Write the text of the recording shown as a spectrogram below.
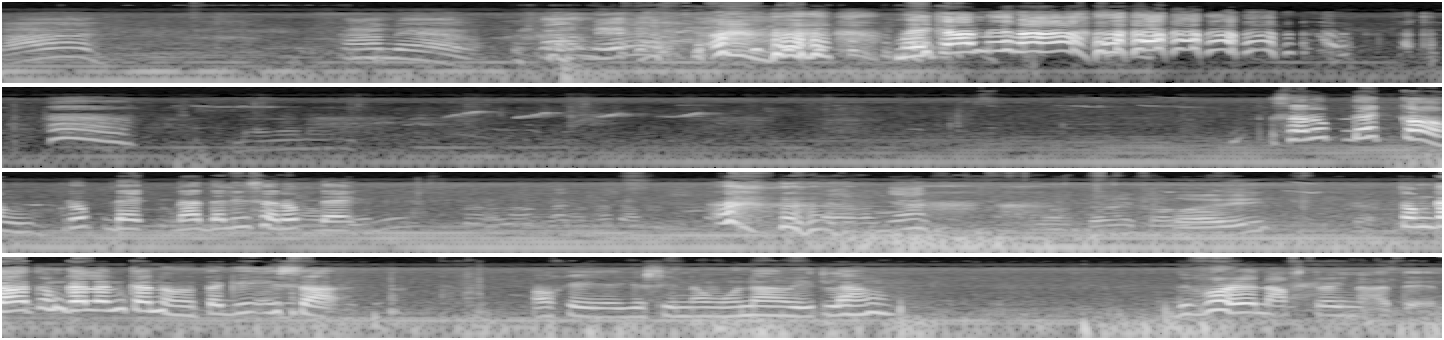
Saan? Camera. Camera? May camera. sa roof deck, Kong. Roof deck. Dadalhin sa roof deck. Hoy. Tungga-tunggalan ka no, tagi-isa. Okay, ayusin na muna. Wait lang. Before and after natin.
